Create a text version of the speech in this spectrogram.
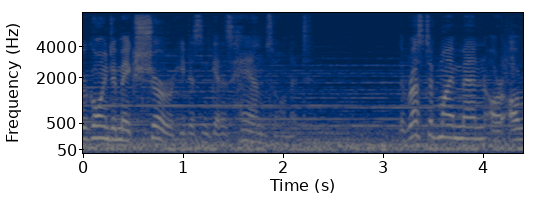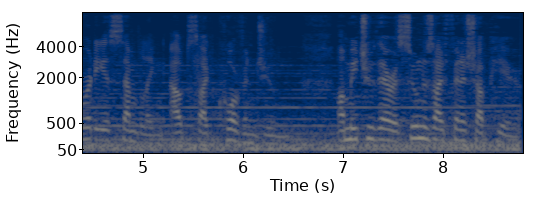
We're going to make sure he doesn't get his hands on it. The rest of my men are already assembling outside Korvanjund. I'll meet you there as soon as I finish up here.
